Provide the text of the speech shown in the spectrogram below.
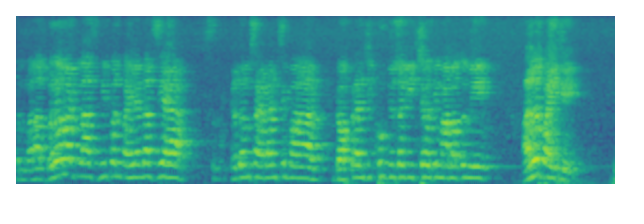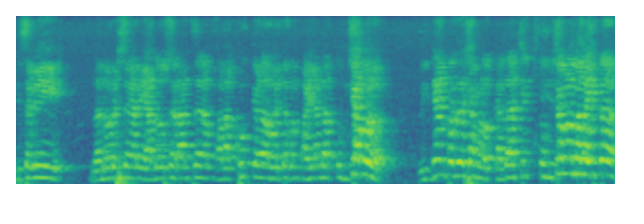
पण मला बरं वाटलं आज मी पण पहिल्यांदाच या कदम साहेबांची डॉक्टरांची खूप दिवसाची इच्छा होती मामा तुम्ही आलं पाहिजे. ही सगळी ननवरे सर यादव सरांचं मला खूप वेळा होतं पण पहिल्यांदा तुमच्यामुळं विज्ञान प्रदर्शनामुळं कदाचित तुमच्यामुळे मला इथं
